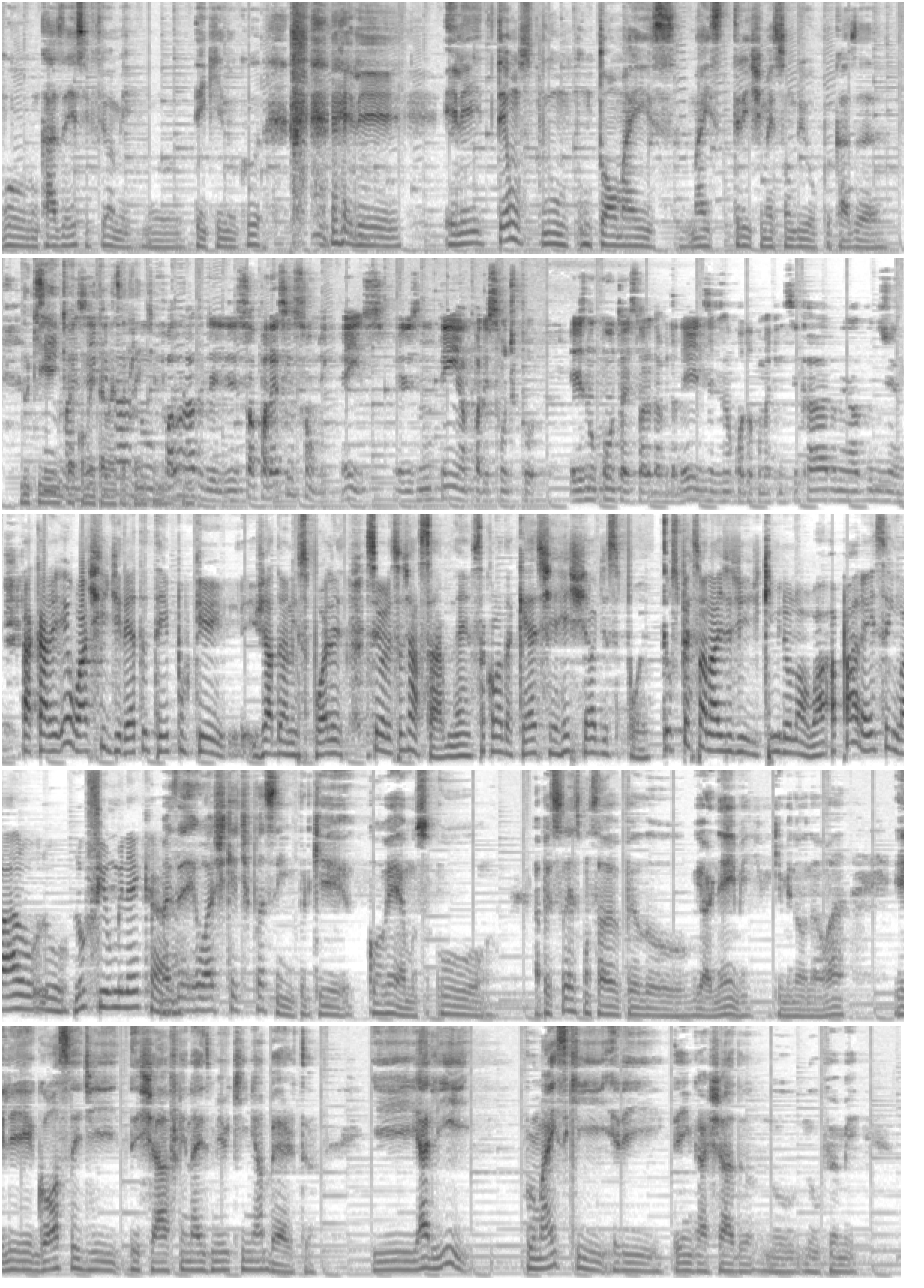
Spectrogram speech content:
O, no caso, esse filme, o Tenki no Ku, ele. Ele tem um, um, um tom mais, mais triste, mais sombrio por causa do que Sim, a gente vai mas comentar é que mais tá, à frente. Não né? fala nada deles, eles só aparecem e somem. É isso. Eles não têm aparição, tipo. Eles não contam a história da vida deles, eles não contam como é que eles ficaram, nem nada do gênero. Ah, cara, eu acho que direta tem porque, já dando spoiler, senhores, você já sabe, né? Sacolada Cast é recheado de spoiler. Então os personagens de Kimi no Nawa aparecem lá no, no, no filme, né, cara? Mas eu acho que é tipo assim, porque, convenhamos, o, a pessoa responsável pelo Your Name, Kimi no Nawa, ele gosta de deixar finais meio que em aberto. E ali, por mais que ele tenha encaixado no, no filme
